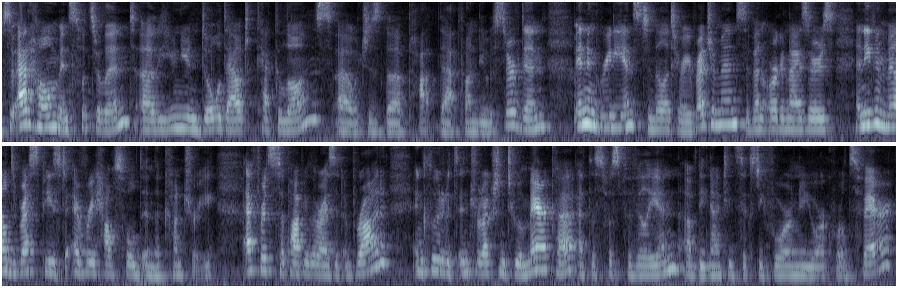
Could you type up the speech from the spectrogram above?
So at home in Switzerland, uh, the Union doled out caquelons, uh, which is the pot that fondue was served in, and ingredients to military regiments, event organizers, and even mailed recipes to every household in the country. Efforts to popularize it abroad included its introduction to America at the Swiss Pavilion of the 1964 New York World's Fair,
